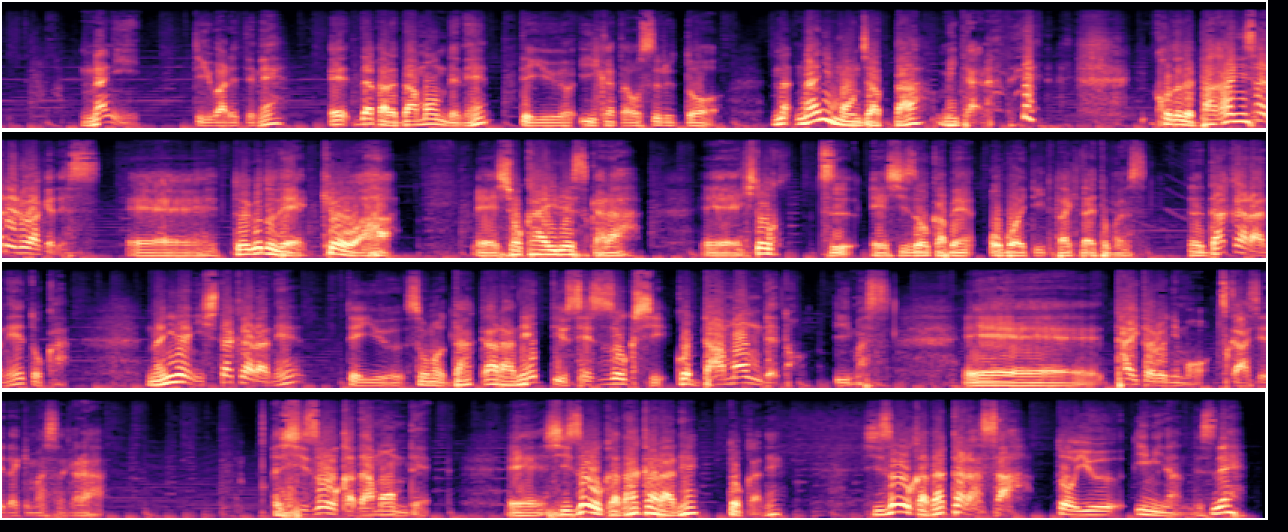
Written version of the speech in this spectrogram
何？って言われてね。え、だからだもんでね？っていう言い方をすると、な、何もんじゃった？みたいなね。ことで馬鹿にされるわけです。えー、ということで今日は、えー、初回ですから、えー、一つ、えー、静岡弁覚えていただきたいと思います。だからねとか、何々したからねっていう、そのだからねっていう接続詞、これだもんでと言います。えー、タイトルにも使わせていただきましたから、静岡だもんで、えー、静岡だからねとかね、静岡だからさという意味なんですね。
